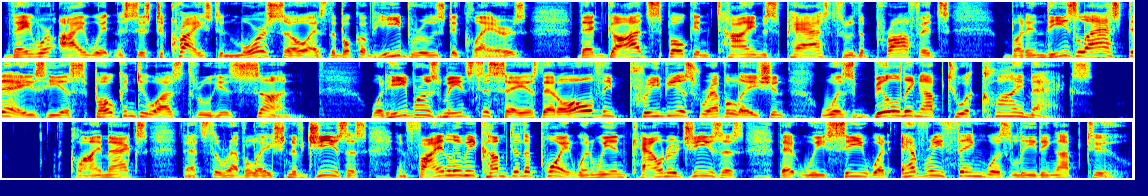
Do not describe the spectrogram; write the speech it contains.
they were eyewitnesses to Christ, and more so, as the book of Hebrews declares, that God spoke in times past through the prophets, but in these last days he has spoken to us through his Son. What Hebrews means to say is that all the previous revelation was building up to a climax. Climax, that's the revelation of Jesus. And finally, we come to the point when we encounter Jesus that we see what everything was leading up to.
